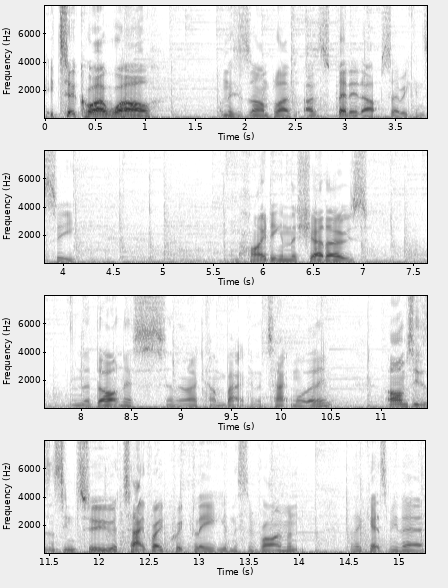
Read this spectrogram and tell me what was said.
It took quite a while on this example. I've, I've sped it up so we can see. I'm hiding in the shadows, in the darkness, and then I come back and attack more. They don't, Armsy doesn't seem to attack very quickly in this environment, but it gets me there.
